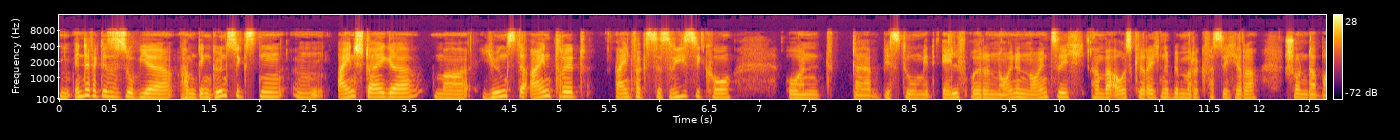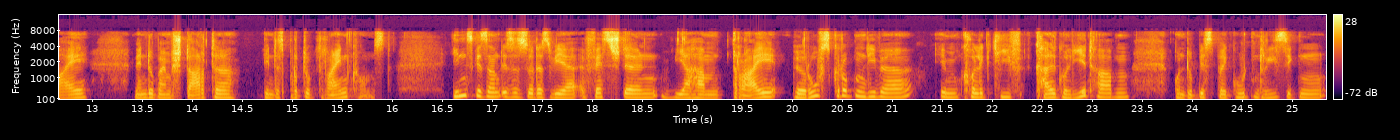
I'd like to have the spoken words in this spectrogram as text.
im Endeffekt ist es so, wir haben den günstigsten ähm, Einsteiger, mal jüngster Eintritt, einfachstes Risiko und da bist du mit 11,99 Euro, haben wir ausgerechnet beim Rückversicherer, schon dabei, wenn du beim Starter in das Produkt reinkommst. Insgesamt ist es so, dass wir feststellen, wir haben drei Berufsgruppen, die wir im Kollektiv kalkuliert haben und du bist bei guten Risiken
